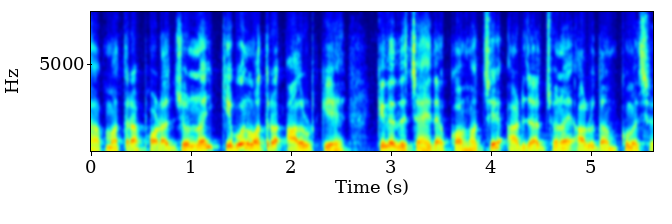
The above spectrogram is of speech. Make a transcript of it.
তাপমাত্রা পড়ার জন্যই কেবলমাত্র আলুর কে, ক্রেতাদের চাহিদা কম হচ্ছে আর যার জন্যই আলুর দাম কমেছে।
